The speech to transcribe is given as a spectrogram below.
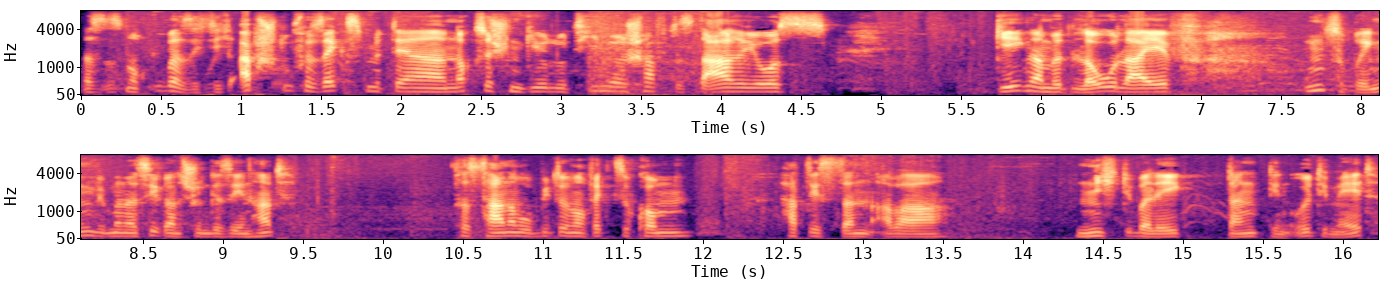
das ist noch übersichtlich. Ab Stufe 6 mit der noxischen Geolutine schafft es Darius, Gegner mit Low Life umzubringen, wie man das hier ganz schön gesehen hat. Tristana Mobito noch wegzukommen, hat es dann aber nicht überlegt, dank den Ultimate.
